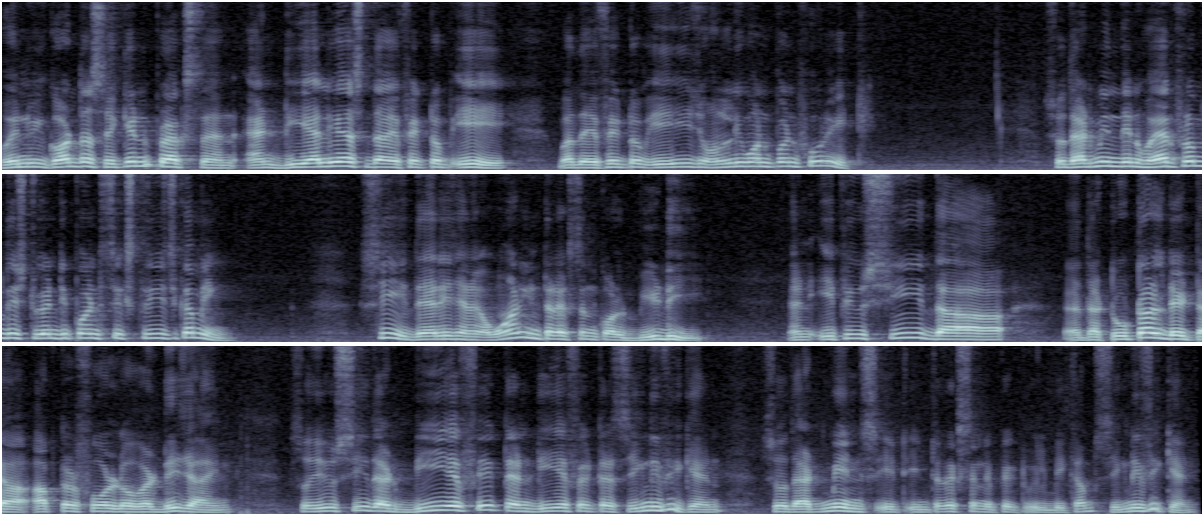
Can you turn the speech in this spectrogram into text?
when we got the second fraction and de alias the effect of A, but the effect of A is only 1.48. So, that means then where from this 20.63 is coming? See there is a one interaction called BD and if you see the uh, the total data after fold over design. So, you see that B effect and D effect are significant. So, that means it interaction effect will become significant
